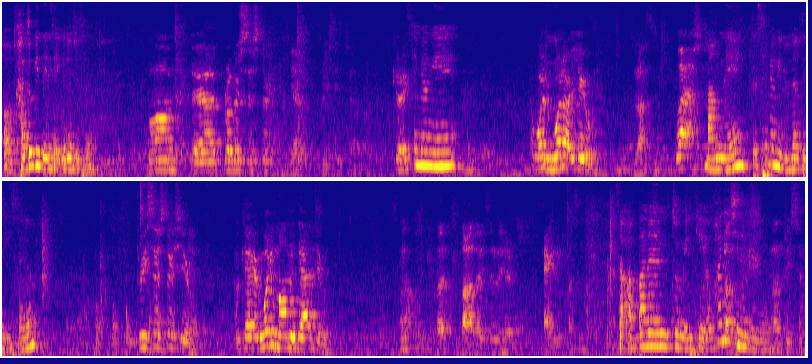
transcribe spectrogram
어, 가족에 대해서 얘기를 해주세요. Mom, dad, brother, sister. Yeah, three sisters. Okay? 세 명의 What, what are you? Last. Last. 막내, 세 명의 누나들이 있어요. Three sisters, you. Okay, and what do mom and dad do? But father is a little angry person. 그래서 아빠는 좀 이렇게 화내시는 분이에요. Non-Christian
